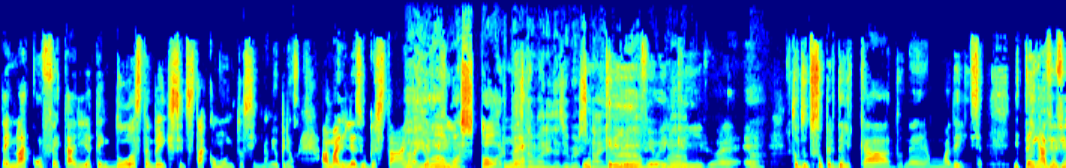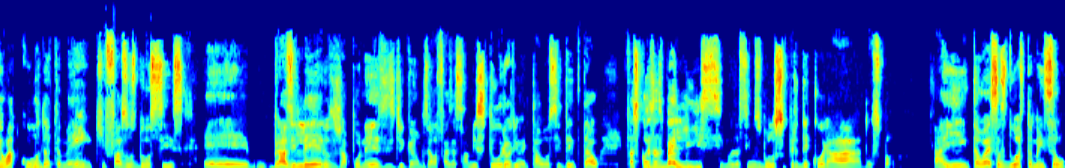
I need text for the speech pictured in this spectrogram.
Daí na confeitaria tem duas também que se destacam muito, assim, na minha opinião. A Marília Zilberstein. Ai, eu amo as tortas né? da Marília Zilberstein. Incrível, amo, incrível, amo. é. é. Ah. Tudo super delicado, né? É uma delícia. E tem a Vivi Wakuda também, que faz os doces é, brasileiros, japoneses, digamos. Ela faz essa mistura oriental-ocidental, faz coisas belíssimas, assim, os bolos super decorados. Bom, aí, então, essas duas também são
